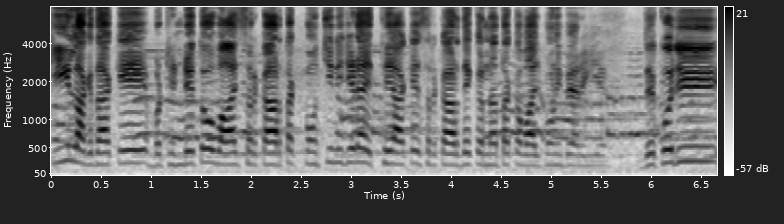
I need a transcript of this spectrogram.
ਕੀ ਲੱਗਦਾ ਕਿ ਬਠਿੰਡੇ ਤੋਂ ਆਵਾਜ਼ ਸਰਕਾਰ ਤੱਕ ਪਹੁੰਚੀ ਨਹੀਂ ਜਿਹੜਾ ਇੱਥੇ ਆ ਕੇ ਸਰਕਾਰ ਦੇ ਕੰਨਾਂ ਤੱਕ ਆਵਾਜ਼ ਪਾਉਣੀ ਪੈ ਰਹੀ ਹੈ? ਦੇਖੋ ਜੀ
